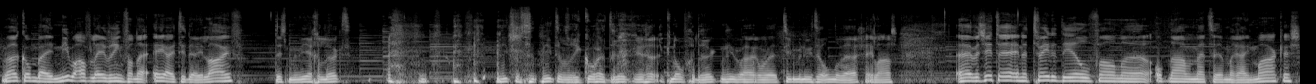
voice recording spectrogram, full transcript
Welkom bij een nieuwe aflevering van de AI Today Live. Het is me weer gelukt. niet, op, niet op de recordknop gedrukt. Nu waren we 10 minuten onderweg, helaas. Uh, we zitten in het tweede deel van uh, opname met uh, Marijn Markers.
